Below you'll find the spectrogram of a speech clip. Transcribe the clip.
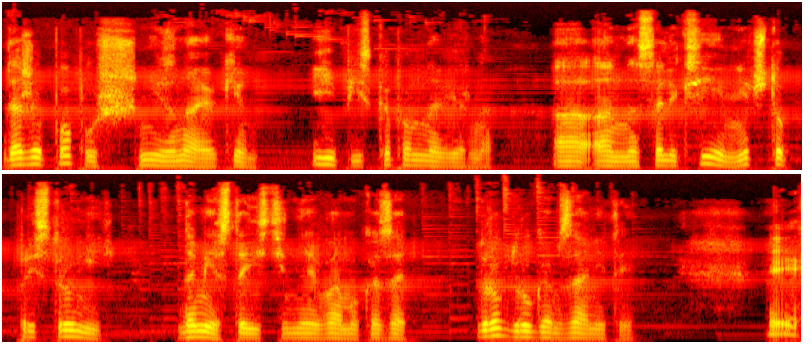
Даже поп уж не знаю кем, и епископом, наверное. А Анна с Алексеем нет, чтоб приструнить, да место истинное вам указать. Друг другом заняты. Эх,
